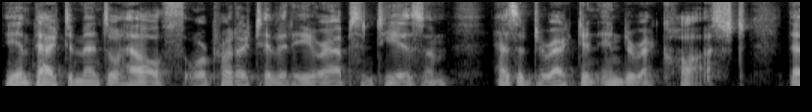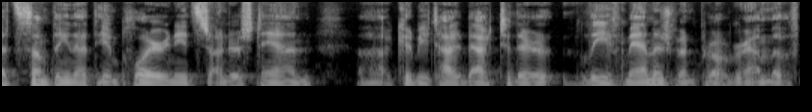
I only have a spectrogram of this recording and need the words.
the impact of mental health or productivity or absenteeism has a direct and indirect cost. That's something that the employer needs to understand uh, could be tied back to their leave management program of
